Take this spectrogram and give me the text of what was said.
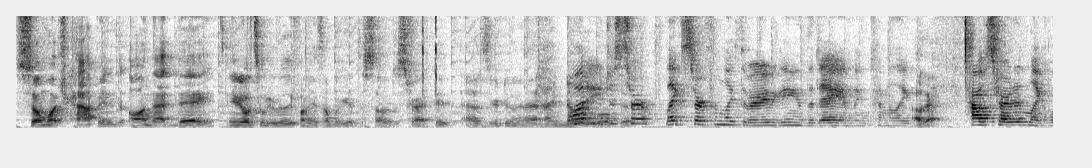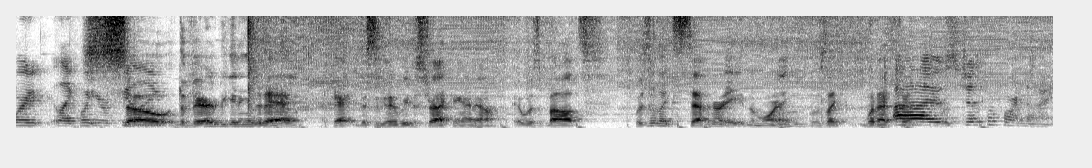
so much happened on that day. And you know what's gonna be really funny is I'm gonna get so distracted as you're doing that. I know. Why don't you just start like start from like the very beginning of the day and then kind of like okay how it started and like where like what you were so, feeling. So the very beginning of the day. Okay, this is gonna be distracting. I know. It was about was it like seven or eight in the morning? It was like when I. Uh, it was just before nine.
